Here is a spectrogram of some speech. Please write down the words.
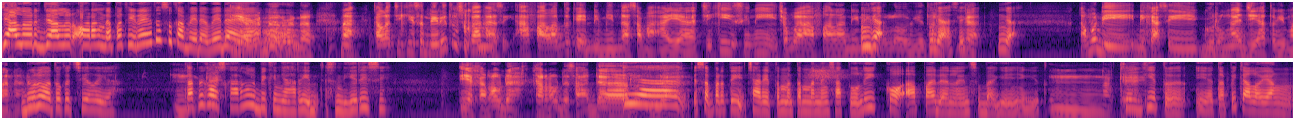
jalur-jalur orang dapat hidayah itu suka beda-beda Iya ya. benar benar. Nah kalau Ciki sendiri tuh suka nggak sih hafalan tuh kayak diminta sama ayah, Ciki sini coba hafalan ini Enggak, dulu gitu. enggak sih, enggak. Kamu di dikasih guru ngaji atau gimana? Dulu waktu kecil ya. Hmm, Tapi kalau sekarang lebih ke nyari sendiri sih. Iya karena udah karena udah sadar. iya, Udah, seperti cari teman-teman yang satu liko apa dan lain sebagainya gitu. hmm, oke. Kayak gitu. Iya, tapi kalau yang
